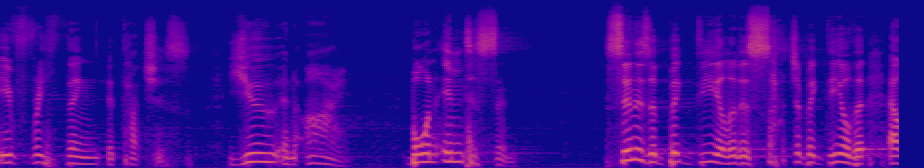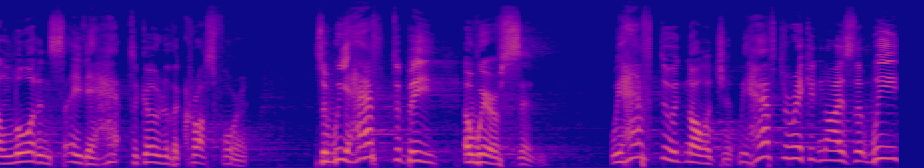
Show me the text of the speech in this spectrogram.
everything it touches. You and I, born into sin. Sin is a big deal. It is such a big deal that our Lord and Savior had to go to the cross for it. So we have to be aware of sin. We have to acknowledge it. We have to recognize that we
